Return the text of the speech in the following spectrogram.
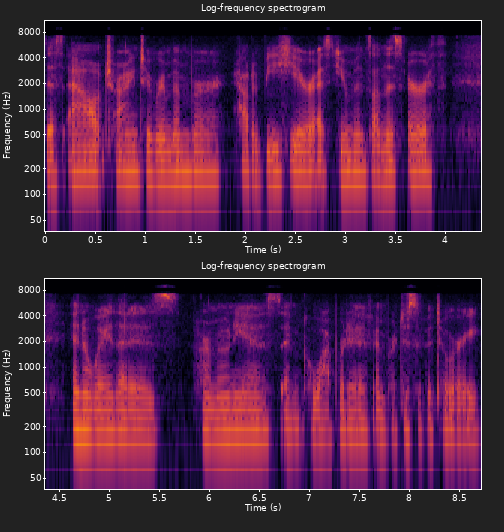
this out, trying to remember how to be here as humans on this earth in a way that is harmonious and cooperative and participatory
